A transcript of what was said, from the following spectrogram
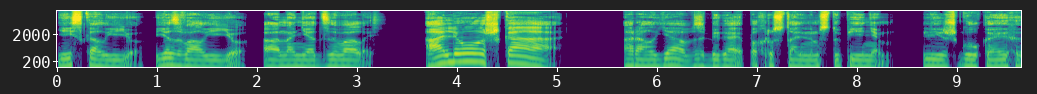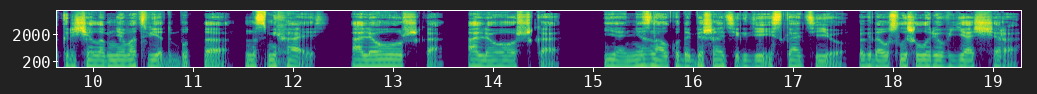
Я искал ее, я звал ее, а она не отзывалась. «Алешка!» – орал я, взбегая по хрустальным ступеням. Лишь гулкое эхо кричало мне в ответ, будто насмехаясь. «Алёшка! Алёшка!» Я не знал, куда бежать и где искать ее, когда услышал рев ящера.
